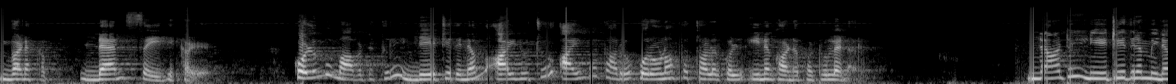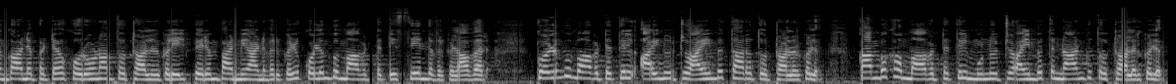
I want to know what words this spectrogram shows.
வணக்கம். டான்ஸ் செய்திகள். கொழும்பு மாவட்டத்தில் நேற்று தினம் ஐநூற்று ஐம்பத்தாறு கொரோனா தொற்றாளர்கள் இனம் காணப்பட்டுள்ளனர் நாட்டில் நேற்றைய தினம் இனங்காணப்பட்ட கொரோனா தொற்றாளர்களில் பெரும்பான்மையானவர்கள் கொழும்பு மாவட்டத்தை சேர்ந்தவர்கள் ஆவர். கொழும்பு மாவட்டத்தில் ஐநூற்று ஐம்பத்தாறு தொற்றாளர்களும் கம்பகம் மாவட்டத்தில் முன்னூற்று ஐம்பத்து நான்கு தொற்றாளர்களும்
